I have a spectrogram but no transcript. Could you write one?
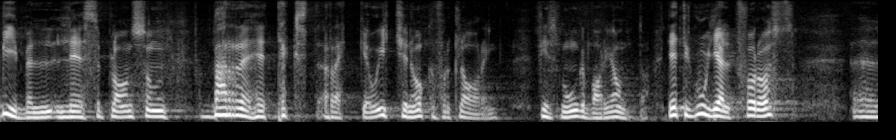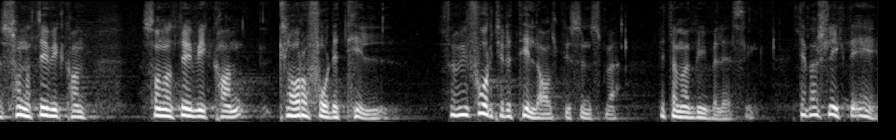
bibelleseplan som bare har tekstrekke og ikke noe forklaring. Det fins mange varianter. Det er til god hjelp for oss, eh, sånn at, vi kan, sånn at vi kan klare å få det til Så vi får ikke det til alltid, syns vi, dette med bibellesing. Det er bare slik det er.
